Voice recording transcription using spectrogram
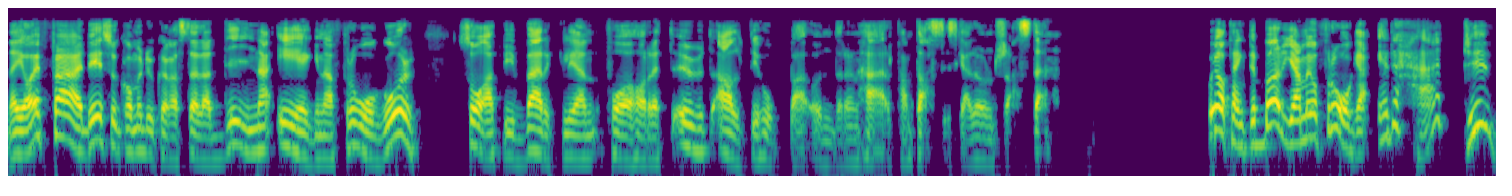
När jag är färdig så kommer du kunna ställa dina egna frågor så att vi verkligen får ha rätt ut alltihopa under den här fantastiska lunchrasten. Och jag tänkte börja med att fråga, är det här du?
